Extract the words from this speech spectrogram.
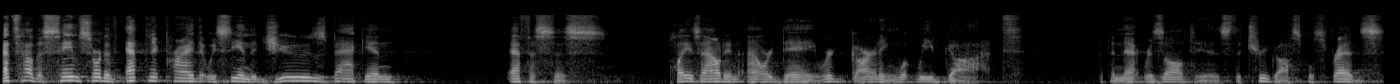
That's how the same sort of ethnic pride that we see in the Jews back in Ephesus plays out in our day. We're guarding what we've got. But the net result is the true gospel spreads,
